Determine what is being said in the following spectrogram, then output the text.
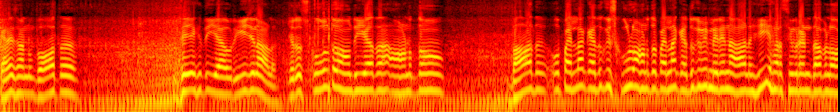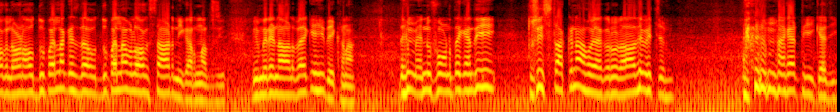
ਕਹਿੰਦੇ ਸਾਨੂੰ ਬਹੁਤ ਦੇਖਦੀ ਆ ਉਹ ਰੀਝ ਨਾਲ। ਜਦੋਂ ਸਕੂਲ ਤੋਂ ਆਉਂਦੀ ਆ ਤਾਂ ਆਉਣ ਤੋਂ ਬਾਅਦ ਉਹ ਪਹਿਲਾਂ ਕਹਿ ਦੂਗੀ ਸਕੂਲ ਆਉਣ ਤੋਂ ਪਹਿਲਾਂ ਕਹਿ ਦੂਗੀ ਵੀ ਮੇਰੇ ਨਾਲ ਹੀ ਹਰਸਿਮਰਨ ਦਾ ਵਲੌਗ ਲਾਉਣਾ, ਉਦੋਂ ਪਹਿਲਾਂ ਕਿਸ ਦਾ, ਉਦੋਂ ਪਹਿਲਾਂ ਵਲੌਗ ਸਟਾਰਟ ਨਹੀਂ ਕਰਨਾ ਤੁਸੀਂ, ਵੀ ਮੇਰੇ ਨਾਲ ਬਹਿ ਕੇ ਹੀ ਦੇਖਣਾ। ਤੇ ਮੈਨੂੰ ਫੋਨ ਤੇ ਕਹਿੰਦੀ, ਤੁਸੀਂ ਸਟਕ ਨਾ ਹੋਇਆ ਕਰੋ ਰਾਹ ਦੇ ਵਿੱਚ। ਮੈਂ ਕਿਹਾ ਠੀਕ ਹੈ ਜੀ।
